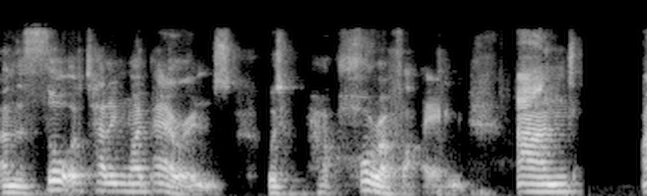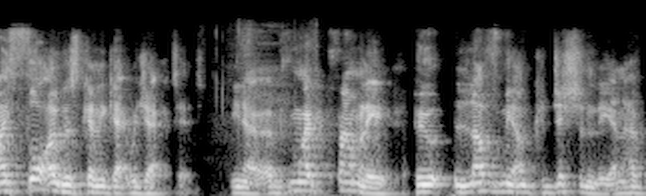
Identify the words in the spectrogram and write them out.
and the thought of telling my parents was horrifying. And I thought I was going to get rejected. You know, my family who love me unconditionally and have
